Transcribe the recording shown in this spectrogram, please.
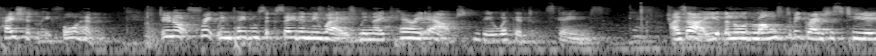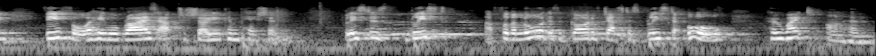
patiently for him. Do not fret when people succeed in their ways, when they carry out their wicked schemes. Isaiah, yet the Lord longs to be gracious to you, therefore he will rise up to show you compassion. Blessed is blessed uh, for the Lord is a God of justice. Blessed are all who wait on him.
